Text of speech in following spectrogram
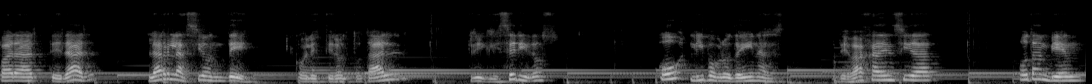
para alterar la relación de colesterol total, triglicéridos o lipoproteínas de baja densidad o también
